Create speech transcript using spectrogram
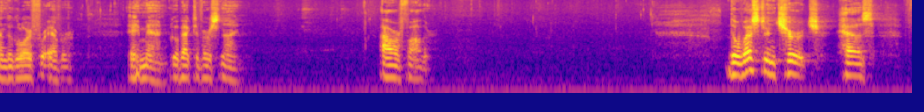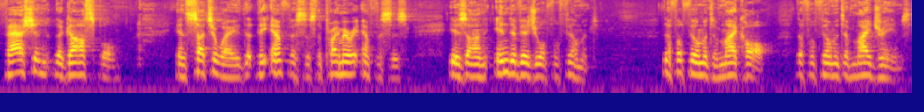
and the glory forever. Amen. Go back to verse 9. Our Father. The Western church has fashioned the gospel in such a way that the emphasis, the primary emphasis, is on individual fulfillment. The fulfillment of my call, the fulfillment of my dreams,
